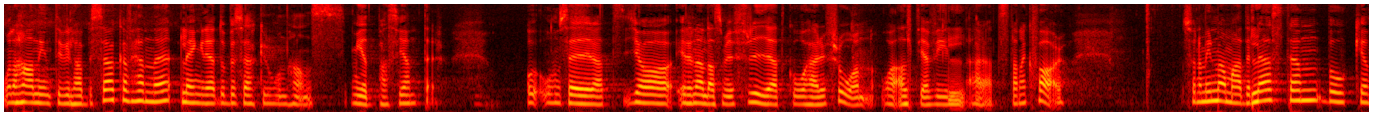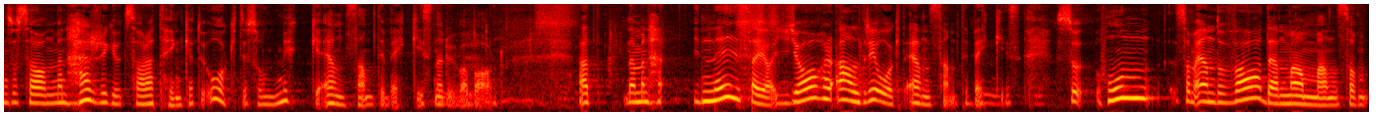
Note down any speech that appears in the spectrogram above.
Och när han inte vill ha besök av henne längre, då besöker hon hans medpatienter. Och hon säger att jag är den enda som är fri att gå härifrån och allt jag vill är att stanna kvar. Så när min mamma hade läst den boken så sa hon, men herregud Sara, tänk att du åkte så mycket ensam till Beckis när du var barn. Att, nej, men, nej, sa jag, jag har aldrig åkt ensam till Beckis. Så hon som ändå var den mamman som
